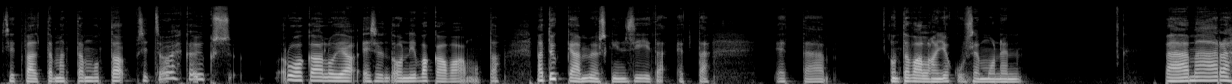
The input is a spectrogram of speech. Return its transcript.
sit välttämättä, mutta sitten se on ehkä yksi ruokailu ja ei se nyt ole niin vakavaa, mutta mä tykkään myöskin siitä, että, että on tavallaan joku semmoinen päämäärä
